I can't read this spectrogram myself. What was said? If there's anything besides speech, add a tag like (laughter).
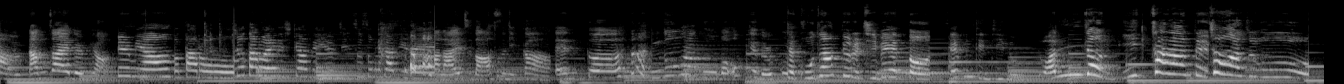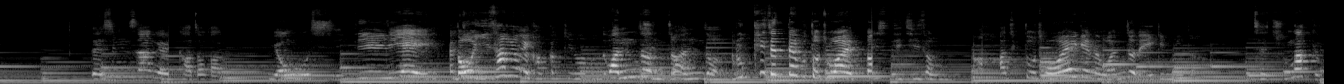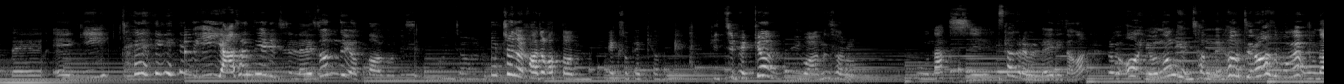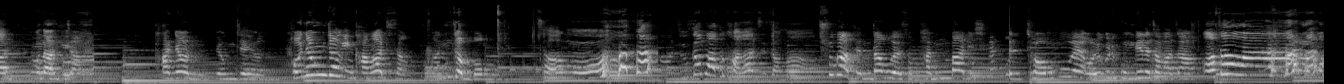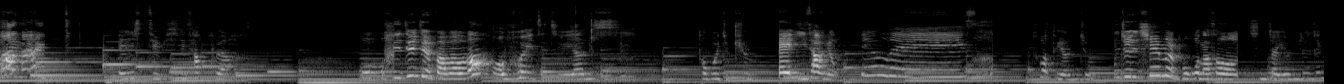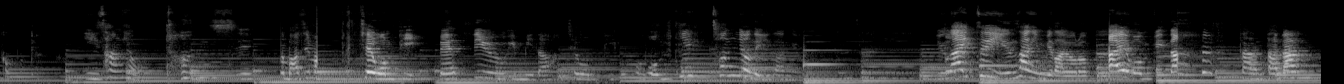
다음 남자애들 편. 일명 쇼타로 쇼타로 해는 시켰는데 이름 진수송장이래 아, 라이즈 나왔으니까. 엔터. (laughs) 운동하고 막 어깨 넓고. 진짜 고등학교를 지배했던 세븐틴 디노. 완전 이찬한테 쳐가지고. 내 심장을 가져간 명호 씨. DA DA 너 이상형에 가깝긴 하다 완전 진짜. 완전. 루키즈 때부터 좋아했던 NCT 지성. 아직도 저에게는 완전 애기입니다 제 중학교 때 애기 테일 이 야생 테일이 진짜 레전드였다고. 니. 뭔지 알아 청춘을 가져갔던 엑소 백현 비치 백현 이거 아는 사람 운학 씨 인스타그램을 내리잖아. 그러면 어 연원 괜찮네. 하고 들어가서 보면 운학 운학이. 진짜 단연 명재현 전형적인 강아지상 완전 멍 정우 (laughs) 누가 봐도 강아지잖아. 추가된다고 해서 반발이 심했거든 정우의 얼굴이 공개되자마자 어서와! 라고 하는 (laughs) NCT 위시 사쿠야 어, 디즈니 봐봐봐 어버이즈 주연 씨. 더보이즈 큐. 내 이상형. 필릭스 토마토 연준. 연준 실물 보고 나서 진짜 연준 생각밖에 안 나. 이상형 전 씨. 마지막 제 원픽 매튜입니다. 제 원픽. 원픽 천년의 이상형. 윤상이. 유나이트 이은상입니다 여러분. 나의 원픽 나. (laughs) 딴따단.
